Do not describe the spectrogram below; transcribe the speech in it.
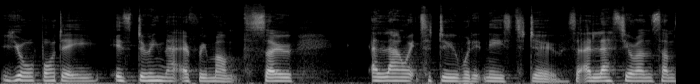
your body is doing that every month. So allow it to do what it needs to do. So unless you're on some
